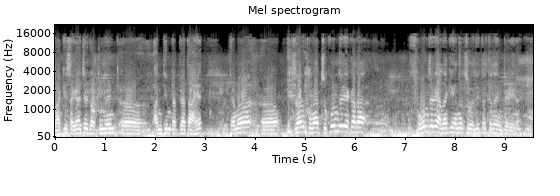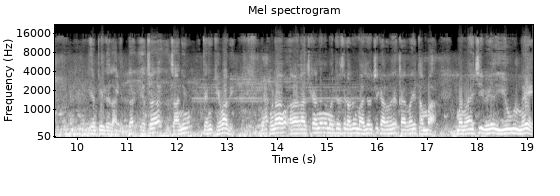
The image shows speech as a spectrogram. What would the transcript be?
बाकी सगळ्याचे डॉक्युमेंट अंतिम टप्प्यात आहेत. त्यामुळं जर पुन्हा चुकून जर एखादा फोन जरी आला की यानं चोरली तर त्याला एमपीडी लागेल एमपीडी लागेल तर याचा जाणीव त्यांनी ठेवावी. पुन्हा राजकारण्यानं मध्यस्थ घालून माझ्यावरची कारवाई कारवाई थांबा. मनवायची वेळ येऊ नये.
